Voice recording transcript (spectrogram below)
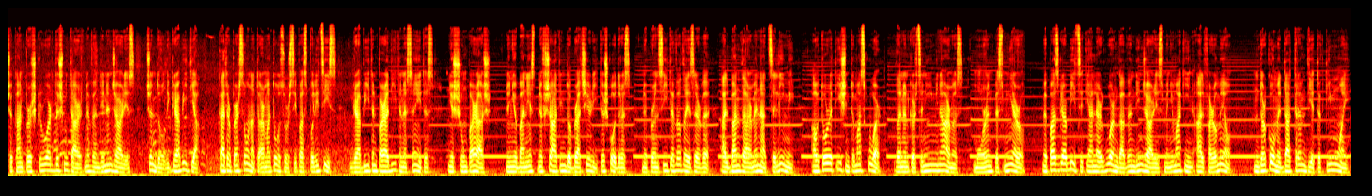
që kanë përshkruar dëshmitarët në vendin e ngjarjes që ndodhi grabitja. Katër persona të armatosur sipas policisë grabitën paraditen e së enjtes një shumë parash në një banesë në fshatin Dobraç i Ri të Shkodrës, në pronësi të vëllezërve Alban dhe Armenat Selimi. Autorët ishin të maskuar dhe nën kërcënimin e armës morën pesë mijë euro. Më pas grabitësit janë larguar nga vendi i ngjarjes me një makinë Alfa Romeo. Ndërkohë më datë trembëdhjetë të këtij muaji,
